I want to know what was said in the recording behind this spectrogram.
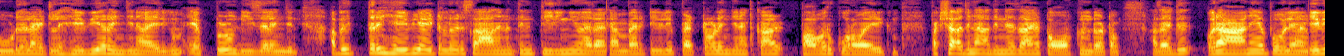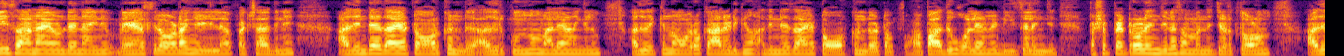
കൂടുതലായിട്ടുള്ള ഹെവിയർ എഞ്ചിൻ ആയിരിക്കും എപ്പോഴും ഡീസൽ എഞ്ചിൻ അപ്പൊ ഇത്രയും ഹെവി ആയിട്ടുള്ള ഒരു സാധനത്തിന് തിരിഞ്ഞു വരാൻ കമ്പാരിറ്റീവ്ലി പെട്രോൾ എഞ്ചിനേക്കാൾ പവർ കുറവായിരിക്കും. പക്ഷെ അതിന് അതിന്റെതായ ടോർക്ക് ഉണ്ട് കേട്ടോ. അതായത് ഒരു ആനയെ പോലെയാണ്. ഹെവി സാധനം ആയതുകൊണ്ട് തന്നെ അതിന് വേഗത്തിൽ ഓടാൻ കഴിയില്ല. പക്ഷെ അതിന് അതിന്റെതായ ടോർക്ക് ഉണ്ട്. അതൊരു കുന്നും മലയാണെങ്കിലും അത് വെക്കുന്ന ഓരോ കാലടിക്കും അതിന്റെതായ ടോർക്ക് ഉണ്ട് കേട്ടോ. അപ്പോൾ അതുപോലെയാണ് ഡീസൽ എഞ്ചിൻ പക്ഷെ പെട്രോൾ എഞ്ചിനെ സംബന്ധിച്ചിടത്തോളം അത്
